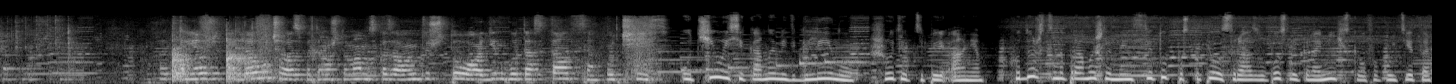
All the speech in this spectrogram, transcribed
потому что это я уже тогда училась, потому что мама сказала, ну ты что, один год остался, учись. Училась экономить глину, шутит теперь Аня. Художественно-промышленный институт поступила сразу после экономического факультета.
